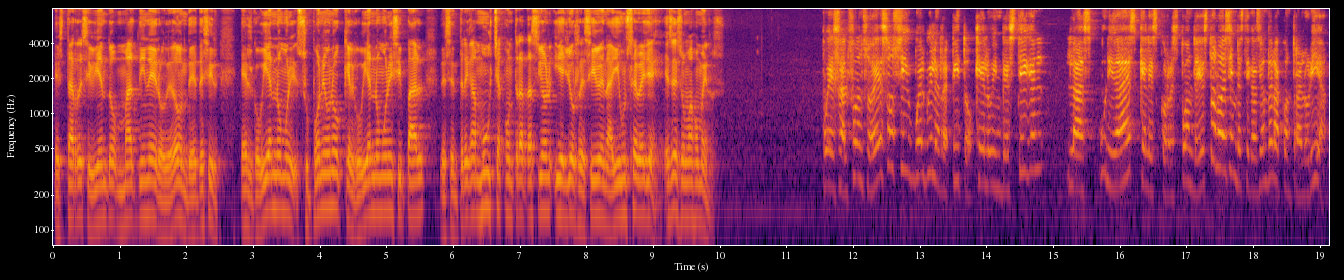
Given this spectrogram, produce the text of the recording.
estar recibiendo más dinero? ¿De dónde? Es decir, el gobierno, supone uno que el gobierno municipal les entrega mucha contratación y ellos reciben ahí un CBY. ¿Es eso más o menos? Pues Alfonso, eso sí, vuelvo y le repito, que lo investiguen las unidades que les corresponde. Esto no es investigación de la Contraloría,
